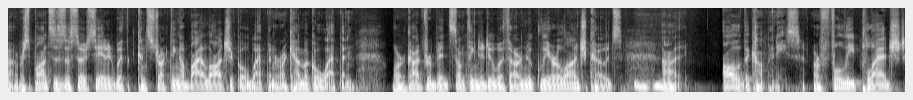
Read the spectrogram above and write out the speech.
uh, responses associated with constructing a biological weapon or a chemical weapon, or God forbid, something to do with our nuclear launch codes. Uh, all of the companies are fully pledged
